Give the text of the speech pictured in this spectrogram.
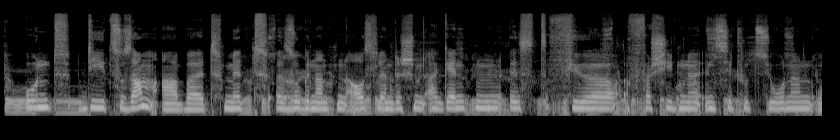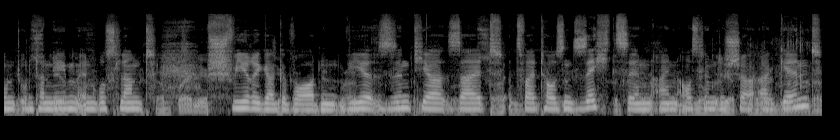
und die Zusammenarbeit mit äh, sogenannten ausländischen Agenten ist für verschiedene Institutionen und Unternehmen in Russland schwieriger geworden. Wir sind ja seit 2016 ein ausländischer Agent.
